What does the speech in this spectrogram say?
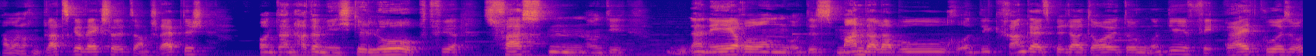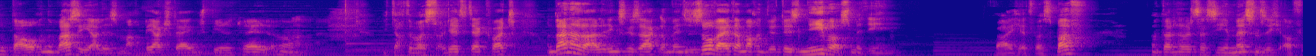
Haben wir noch einen Platz gewechselt am Schreibtisch. Und dann hat er mich gelobt für das Fasten und die Ernährung und das Mandala-Buch und die Krankheitsbilderdeutung und die Reitkurse und Tauchen und was ich alles mache, Bergsteigen spirituell. Ich dachte, was soll jetzt der Quatsch? Und dann hat er allerdings gesagt, und wenn Sie so weitermachen, wird es nie was mit Ihnen. War ich etwas baff Und dann hat er gesagt, Sie müssen sich auf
